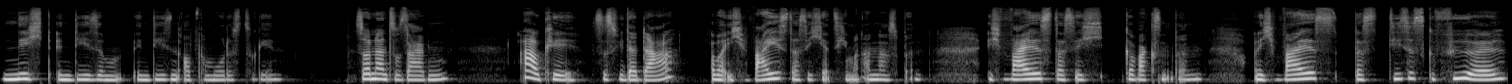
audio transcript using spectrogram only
nicht in diesem, in diesen Opfermodus zu gehen, sondern zu sagen, ah, okay, es ist wieder da, aber ich weiß, dass ich jetzt jemand anders bin. Ich weiß, dass ich gewachsen bin. Und ich weiß, dass dieses Gefühl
